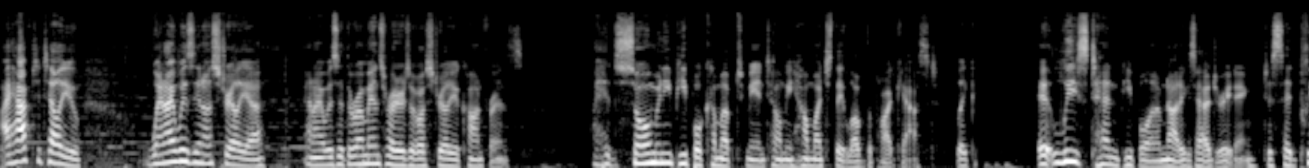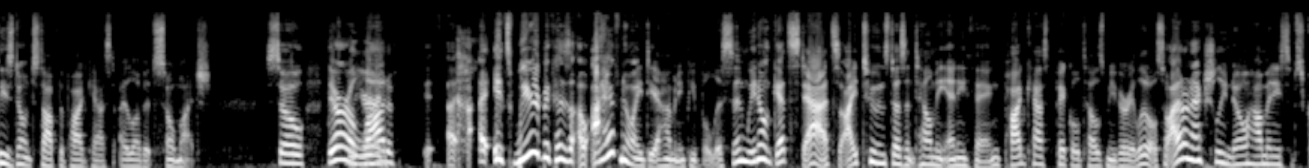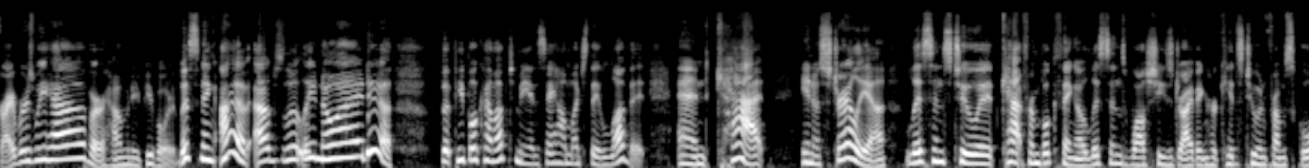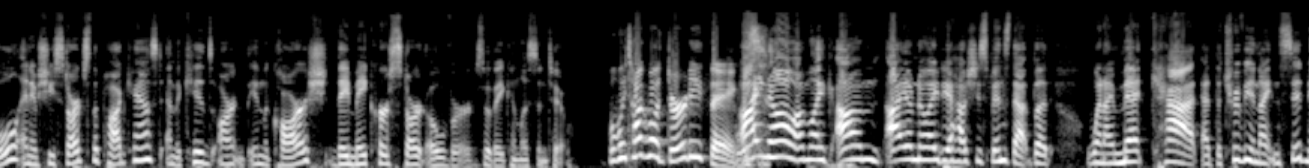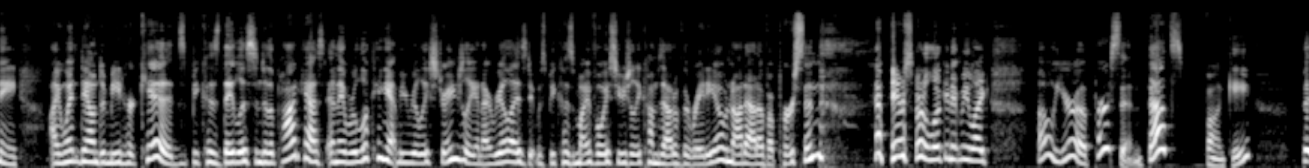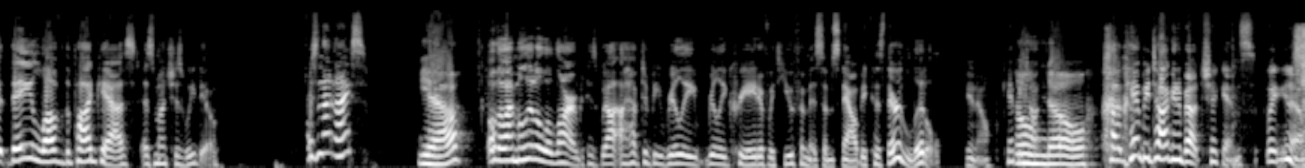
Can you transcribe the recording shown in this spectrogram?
I have to tell you, when I was in Australia and I was at the Romance Writers of Australia conference, I had so many people come up to me and tell me how much they love the podcast. Like at least 10 people, and I'm not exaggerating, just said, please don't stop the podcast. I love it so much. So there are weird. a lot of. I, I, it's weird because I have no idea how many people listen. We don't get stats. iTunes doesn't tell me anything. Podcast Pickle tells me very little. So I don't actually know how many subscribers we have or how many people are listening. I have absolutely no idea. But people come up to me and say how much they love it. And Kat in Australia listens to it. Kat from Book Thingo listens while she's driving her kids to and from school. And if she starts the podcast and the kids aren't in the car, sh- they make her start over so they can listen too. But we talk about dirty things. I know. I'm like, um, I have no idea how she spins that. But when I met Kat at the trivia night in Sydney, I went down to meet her kids because they listened to the podcast and they were looking at me really strangely. And I realized it was because my voice usually comes out of the radio, not out of a person. they were sort of looking at me like, oh, you're a person. That's funky. But they love the podcast as much as we do. Isn't that nice? Yeah. Although I'm a little alarmed because I have to be really, really creative with euphemisms now because they're little you know. Can't be oh no, can't be talking about chickens. But you know,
